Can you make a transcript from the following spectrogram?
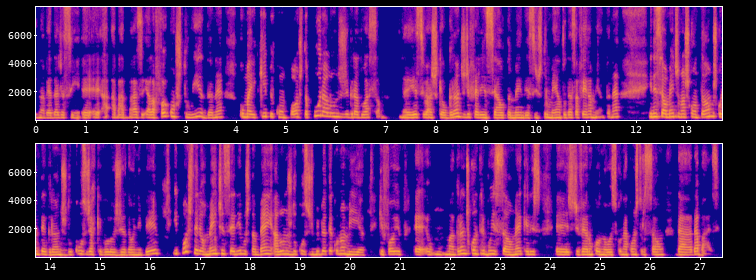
na verdade, assim, é, a, a, base ela foi construída, né, com uma equipe composta por alunos de graduação. Né? Esse eu acho que é o grande diferencial também desse instrumento, dessa ferramenta. Né? Inicialmente, nós contamos com integrantes do curso de arquivologia da UNB e, posteriormente, inserimos também alunos do curso de biblioteconomia, que foi é, uma grande contribuição né, que eles é, estiveram conosco na construção da, da base.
